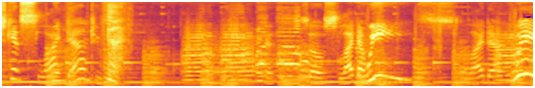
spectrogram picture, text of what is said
Just can't slide down too far. Okay, so slide down. Wee! Slide down. Wee!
